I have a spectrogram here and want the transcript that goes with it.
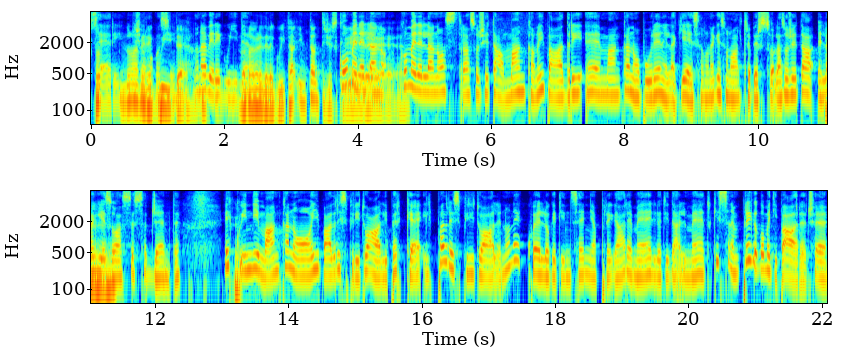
seri. Non, non diciamo avere così. guide. Non, non, avere guide. Non avere delle guide. In tanti ci scrive... Come nella, no, come nella nostra società mancano i padri e mancano pure nella Chiesa, non è che sono altre persone, la società e la eh. Chiesa sono la stessa gente e sì. quindi mancano i padri spirituali perché il padre spirituale non è quello che ti insegna a pregare meglio, ti dà il metodo, chi se ne prega come ti pare, cioè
